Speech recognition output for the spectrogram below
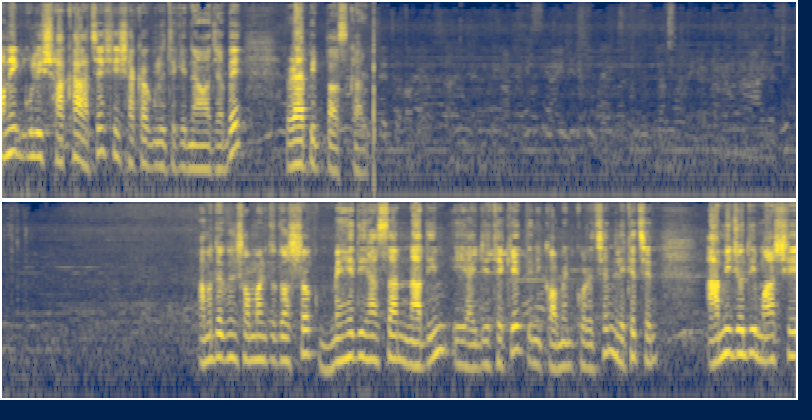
অনেকগুলি শাখা আছে, সেই শাখাগুলি থেকে নেওয়া যাবে র্যাপিড পাস কার্ড আমাদের একজন সম্মানিত দর্শক, মেহেদি হাসান নাদিম এই আইডি থেকে তিনি কমেন্ট করেছেন, লিখেছেন, আমি যদি মাসে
